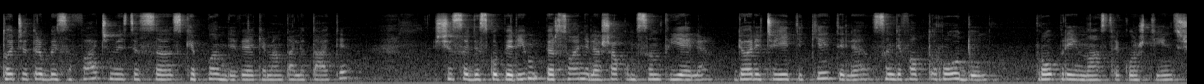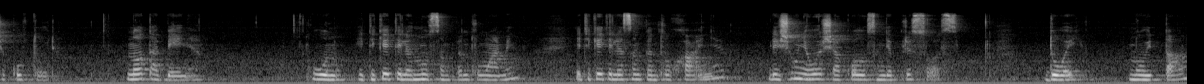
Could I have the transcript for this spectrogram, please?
Tot ce trebuie să facem este să scăpăm de vechea mentalitate și să descoperim persoanele așa cum sunt ele, deoarece etichetele sunt de fapt rodul propriei noastre conștiinți și culturi. Nota bene. 1. Etichetele nu sunt pentru oameni, etichetele sunt pentru haine, deși uneori și acolo sunt de prisos. 2. Nu uita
